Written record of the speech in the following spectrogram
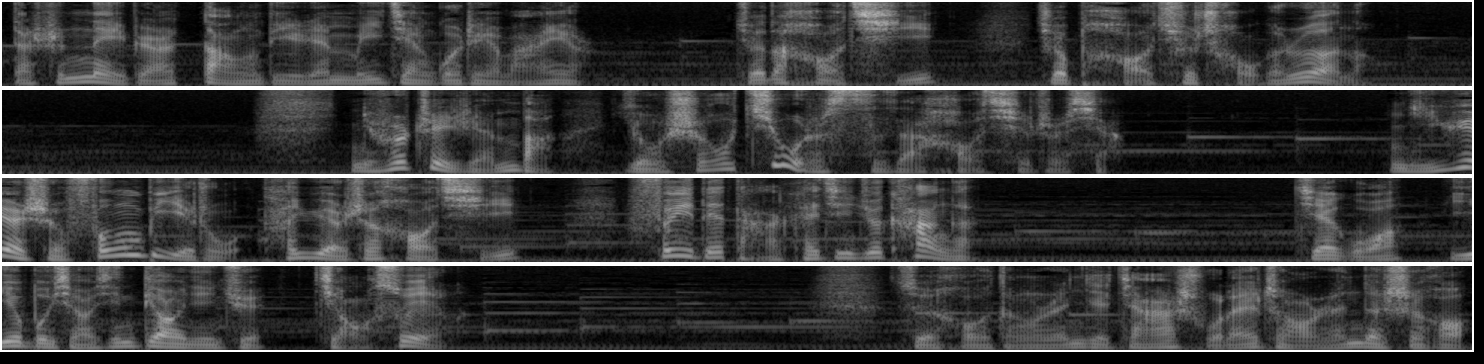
但是那边当地人没见过这玩意儿，觉得好奇，就跑去瞅个热闹。你说这人吧，有时候就是死在好奇之下。你越是封闭住，他越是好奇，非得打开进去看看。结果一不小心掉进去，搅碎了。最后等人家家属来找人的时候，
